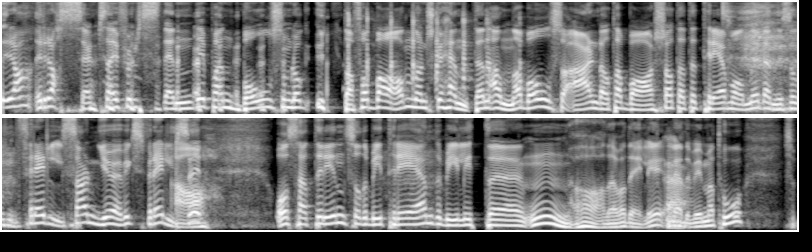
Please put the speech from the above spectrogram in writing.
ja, rasert seg fullstendig på en boll som lå utafor banen når han skulle hente en annen boll, så er han da tilbake etter tre måneder. Denne som frelseren, Gjøviks frelser. Og setter inn, så det blir 3-1. Det blir litt uh, mm, Å, det var deilig. Leder vi med to. Så,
